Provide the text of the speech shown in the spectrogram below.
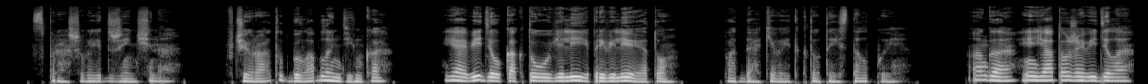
— спрашивает женщина. «Вчера тут была блондинка. Я видел, как то увели и привели эту. Поддакивает кто-то из толпы. «Ага, и я тоже видела.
